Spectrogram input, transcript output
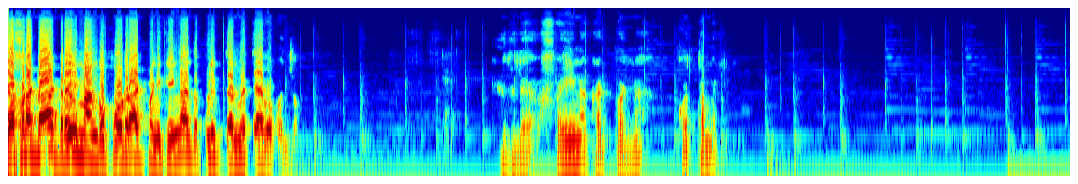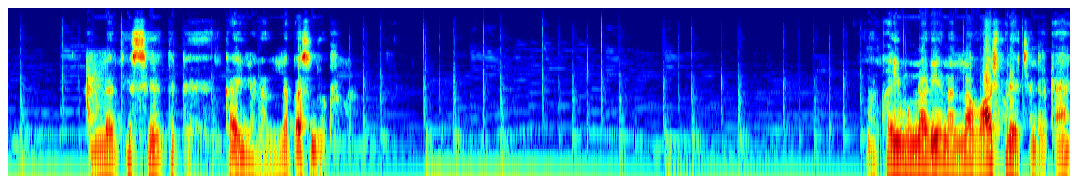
டெஃபினட்டாக ட்ரை மேங்கோ பவுடர் ஆட் பண்ணிக்கோங்க அந்த புளிப்பு தன்மை தேவை கொஞ்சம். இதில் ஃபைனாக கட் பண்ண கொத்தமல்லி. எல்லாத்தையும் சேர்த்துட்டு கையில் நல்லா பிசைஞ்சு விட்ருங்க நான் கை முன்னாடியே நல்லா வாஷ் பண்ணி வச்சுருக்கேன்.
